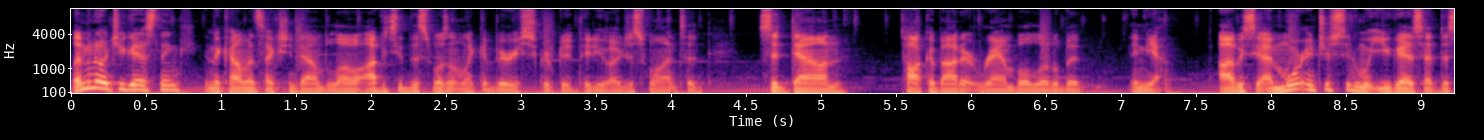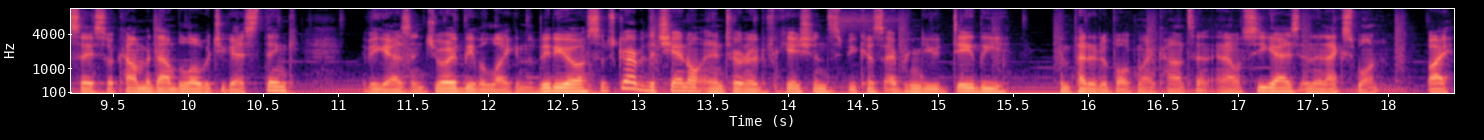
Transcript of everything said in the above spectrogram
Let me know what you guys think in the comment section down below. Obviously, this wasn't like a very scripted video. I just wanted to sit down, talk about it, ramble a little bit. And yeah, obviously, I'm more interested in what you guys have to say. So comment down below what you guys think. If you guys enjoyed, leave a like in the video, subscribe to the channel, and turn notifications because I bring you daily competitive Pokemon content. And I will see you guys in the next one. Bye.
